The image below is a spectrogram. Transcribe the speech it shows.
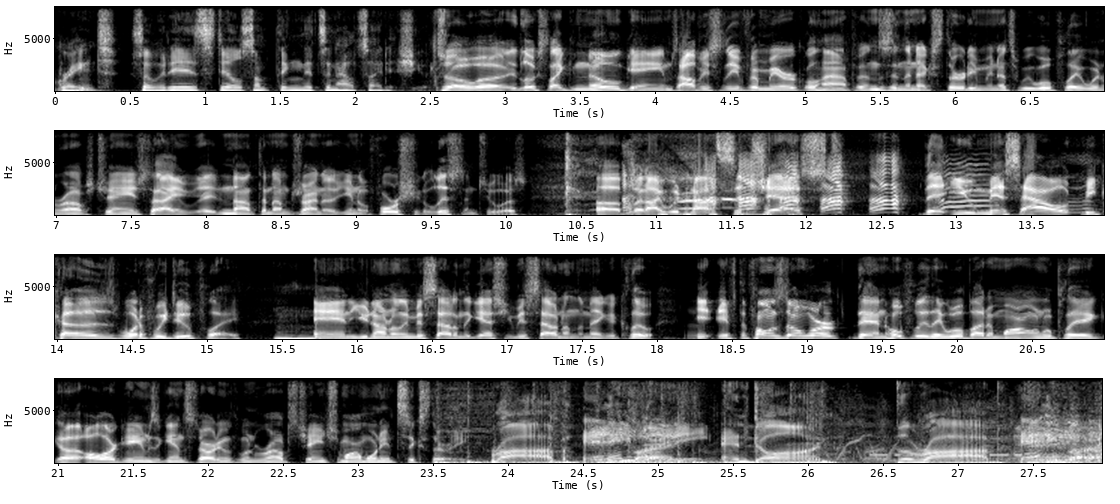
great. Mm-hmm. So it is still something that's an outside issue. So uh, it looks like no games. Obviously, if a miracle happens in the next 30 minutes, we will play when Rob's changed. I, not that I'm trying to, you know, force you to listen to us, uh, but I would not suggest that you miss out because what if we do play? And you not only miss out on the guest, you miss out on the mega clue. I- If the phones don't work, then hopefully they will by tomorrow, and we'll play uh, all our games again, starting with when Rob's change tomorrow morning at 6:30. Rob, anybody, and Dawn. The Rob, anybody,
